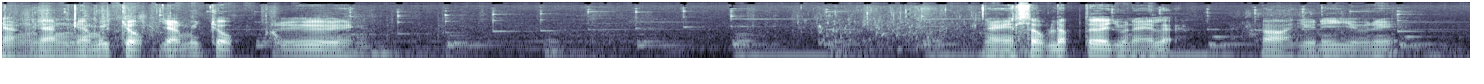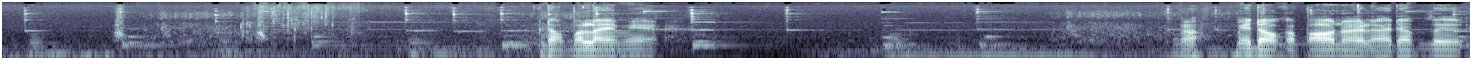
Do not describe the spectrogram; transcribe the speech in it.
ยังยังยังไม่จบยังไม่จบเออไหนศพแรปเตอร์อยู่ไหนละอ๋ออยู่นี่อยู่นี่ดอกอะไรไหม อ๋อไม่ดอกกระเป๋าหน่อยเหรอแรปเตอร์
